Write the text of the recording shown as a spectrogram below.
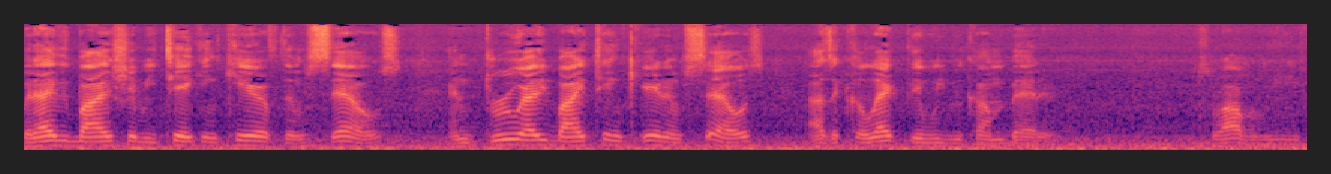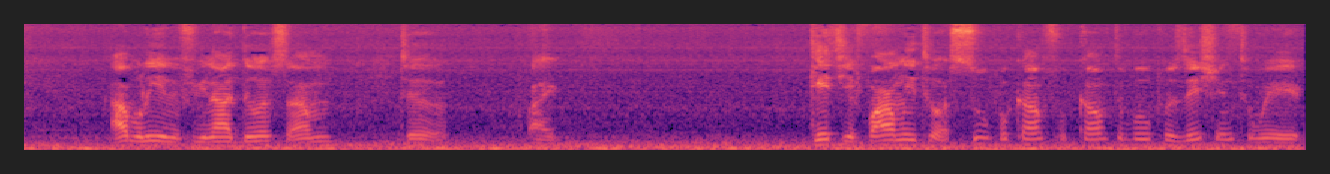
but everybody should be taking care of themselves. And through everybody taking care of themselves, as a collective, we become better. What I believe. I believe if you're not doing something to, like, get your family to a super comfort, comfortable position to where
